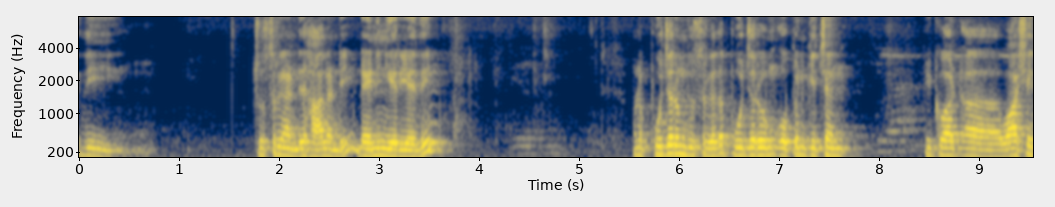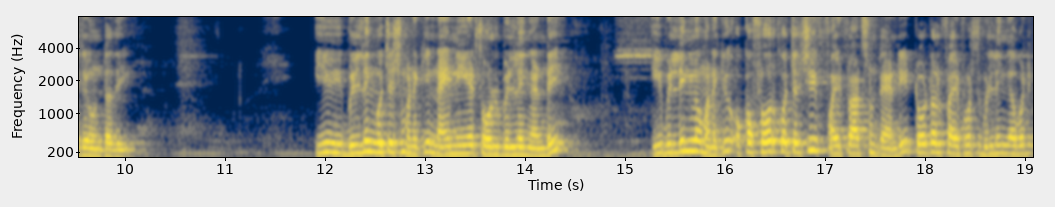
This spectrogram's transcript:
ఇది చూస్తారు అండి హాల్ అండి డైనింగ్ ఏరియా ఇది. మన పూజ రూమ్ చూస్తారు కదా పూజ రూమ్ ఓపెన్ కిచెన్ మీకు వాష్ ఏరియా ఉంటుంది. ఈ బిల్డింగ్ వచ్చేసి మనకి నైన్ ఇయర్స్ ఓల్డ్ బిల్డింగ్ అండి. ఈ బిల్డింగ్లో మనకి ఒక ఫ్లోర్కి వచ్చేసి ఫైవ్ ఫ్లాట్స్ ఉంటాయండి. టోటల్ ఫైవ్ ఫ్లోర్స్ బిల్డింగ్ కాబట్టి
